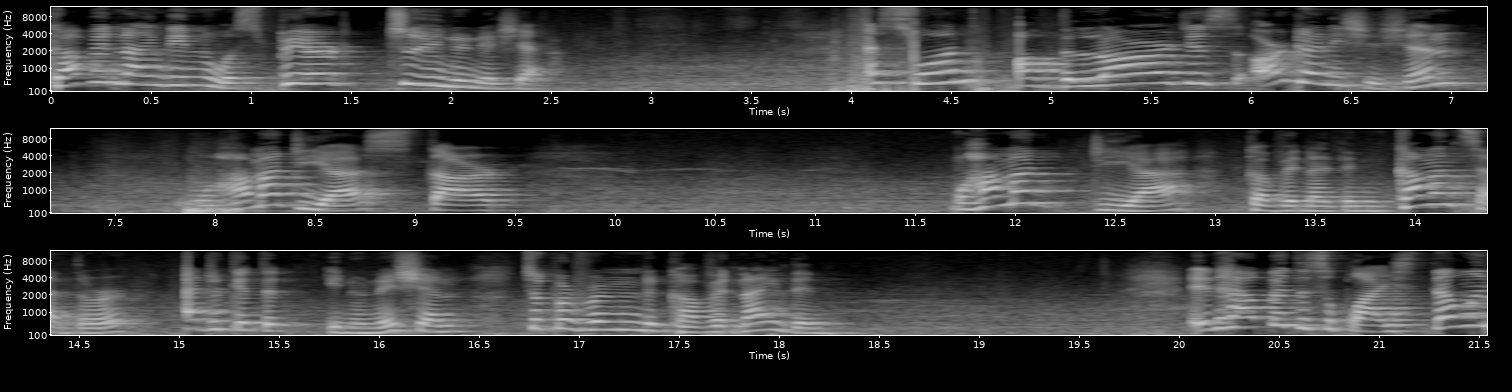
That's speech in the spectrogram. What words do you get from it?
COVID-19 was spread to Indonesia. As one of the largest organizations, Muhammadiyah start Muhammadiyah COVID-19 Command Center educated Indonesian to prevent the COVID-19. It helped to supply daily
